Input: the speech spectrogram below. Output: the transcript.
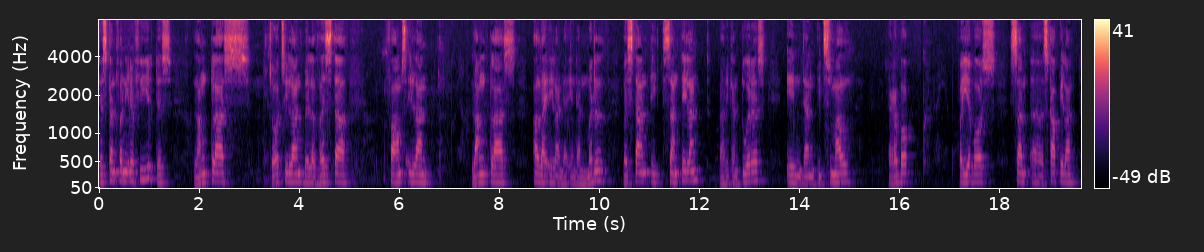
dis kant van die rivier, dis Langklas, Georgeland, Bella Vista, Farms Island, Langklas, al daai eilande en dan middel bestaan uit Santeland waar die kantoor is en dan Pietsmal, Rabok, Vryebos, San uh, Skapeland.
